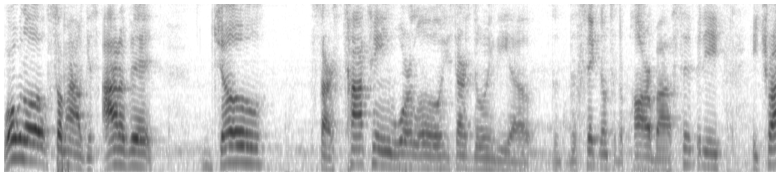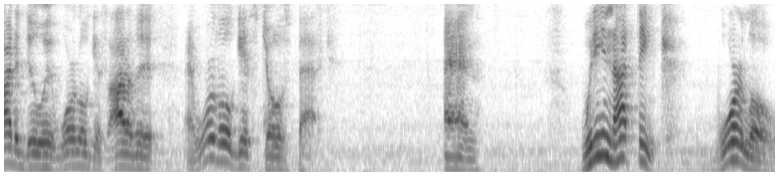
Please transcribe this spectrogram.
Wardlow somehow gets out of it. Joe starts taunting Wardlow. He starts doing the uh, the, the, signal to the power powerbomb Symphony. He tried to do it. Wardlow gets out of it, and Wardlow gets Joe's back. And we did not think Wardlow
